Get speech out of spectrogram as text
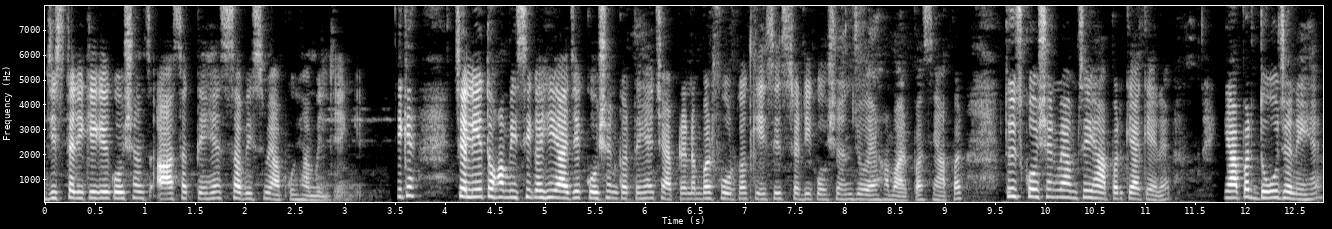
जिस तरीके के क्वेश्चंस आ सकते हैं, सब इसमें आपको यहाँ मिल जाएँगे। ठीक है? चलिए तो हम इसी का ही आज एक क्वेश्चन करते हैं। चैप्टर नंबर फोर का केस स्टडी क्वेश्चन जो है हमारे पास यहाँ पर। तो इस क्वेश्चन में हमसे यहाँ पर क्या कह रहे हैं? यहाँ पर दो जने हैं।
